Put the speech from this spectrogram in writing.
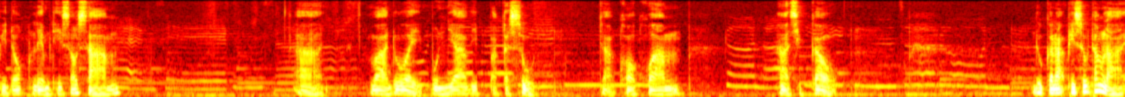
ปิฎกเล่มที่23ว่าด้วยบุญญาวิปักกสูตร จากข้อความ 59 ดุกระพิสุทั้งหลาย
